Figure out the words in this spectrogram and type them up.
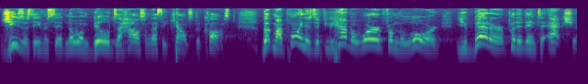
Jesus even said, no one builds a house unless he counts the cost. But my point is, if you have a word from the Lord, you better put it into action.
